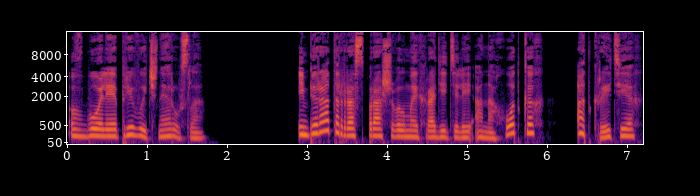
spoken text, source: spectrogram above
в более привычное русло. Император расспрашивал моих родителей о находках, открытиях,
